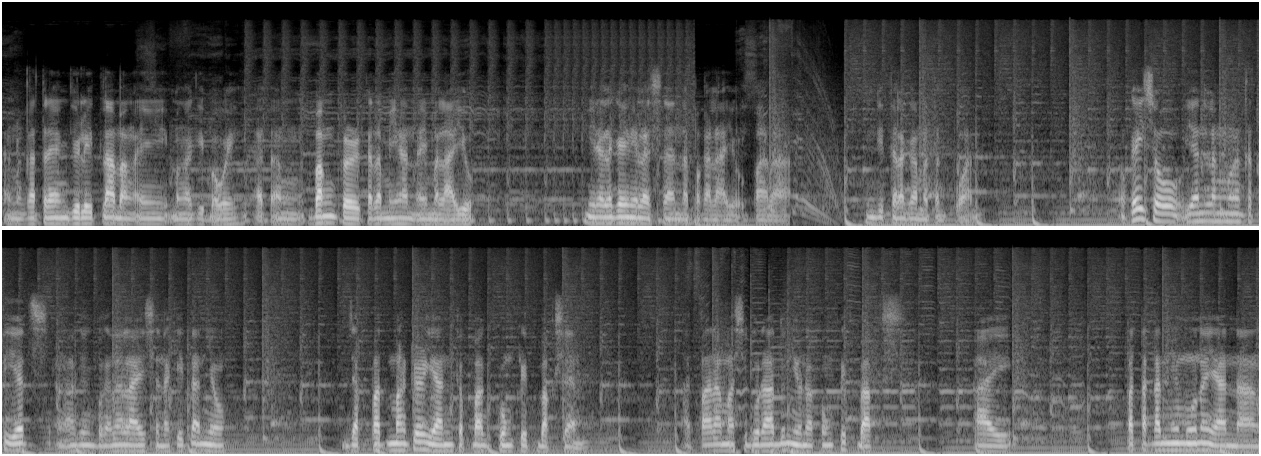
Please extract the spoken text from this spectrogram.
Ang naka-triangulate lamang ay mga giveaway at ang bunker karamihan ay malayo. Nilalagay nila sa napakalayo para hindi talaga matagpuan. Okay, so yan lang mga katiyats ang aking pag-analyze na nakita nyo. Jackpot marker yan kapag concrete box yan. At para masigurado nyo na concrete box ay patakan nyo muna yan ng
